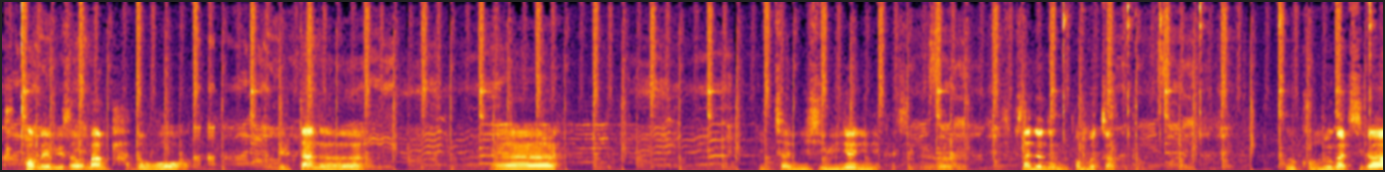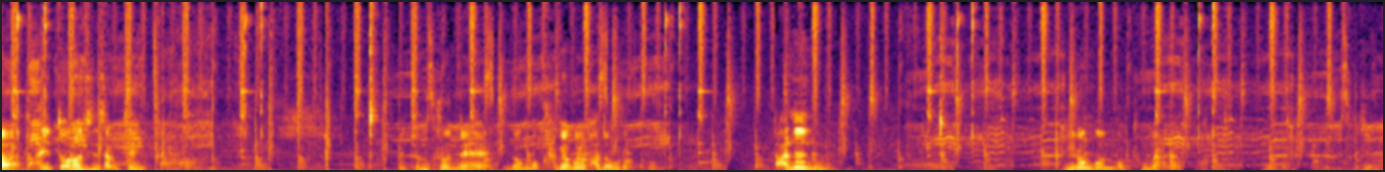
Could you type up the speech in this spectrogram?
카카오 맵에서만 봐도 일단은 어 2022년이니까 지금 14년은 넘었잖아요. 그 건물 가치가 많이 떨어진 상태니까 좀 그렇네. 이건 뭐 가격을 봐도 그렇고 나는 이런 건뭐 경매 안할 것 같아. 응. 굳이 뭐.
